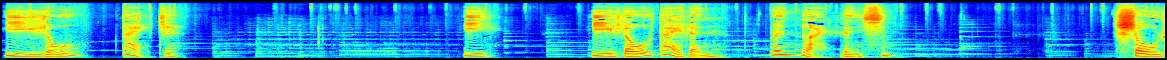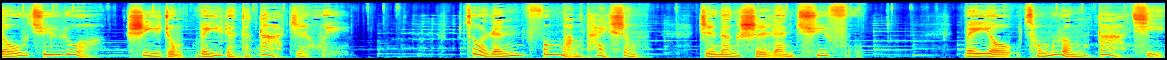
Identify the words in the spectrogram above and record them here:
以柔代之。一，以柔待人，温暖人心。守柔居弱是一种为人的大智慧。做人锋芒太盛，只能使人屈服；唯有从容大气，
